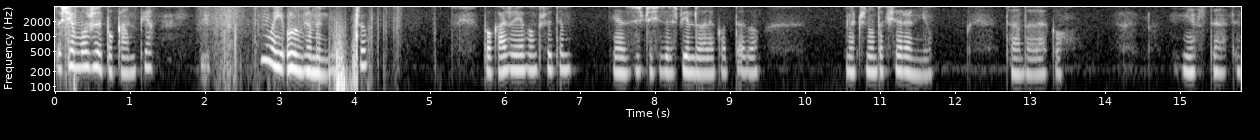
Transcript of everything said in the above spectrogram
To się może po kampie. Moje ulubione miejsce. Pokażę je wam przy tym. Ja jeszcze się zrespiłem daleko od tego. Znaczy no tak średnio. Tak daleko. Niestety.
